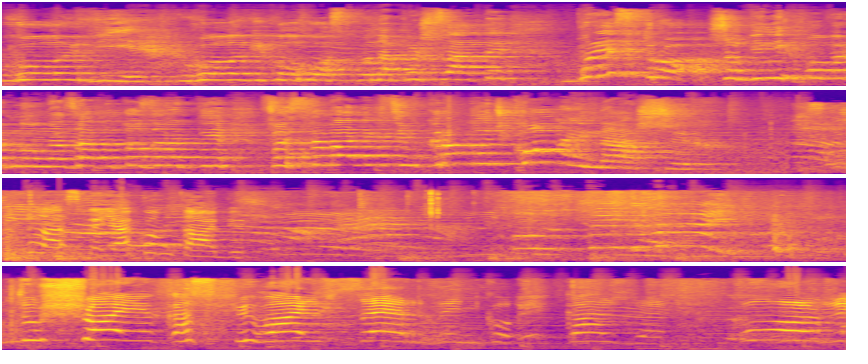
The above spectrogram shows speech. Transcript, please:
Голові, голові колгоспу написати бистро, щоб він їх повернув назад, а то зараз ті фестивалівці вкрадуть коней наших. Скажіть, будь ласка, як вам табір? Душа, яка співає в серденько, каже, Боже,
